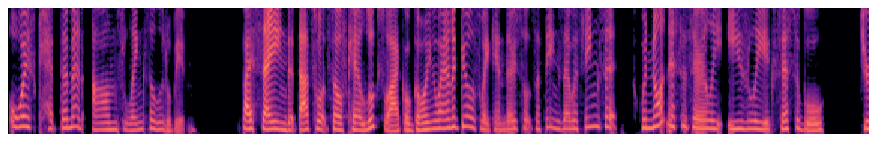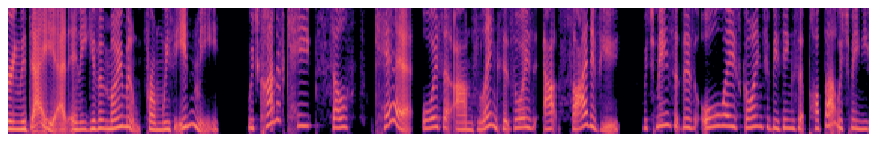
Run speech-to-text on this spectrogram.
always kept them at arm's length a little bit by saying that that's what self care looked like, or going away on a girls' weekend, those sorts of things. They were things that were not necessarily easily accessible during the day at any given moment from within me, which kind of keeps self care always at arm's length. It's always outside of you, which means that there's always going to be things that pop up, which mean you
